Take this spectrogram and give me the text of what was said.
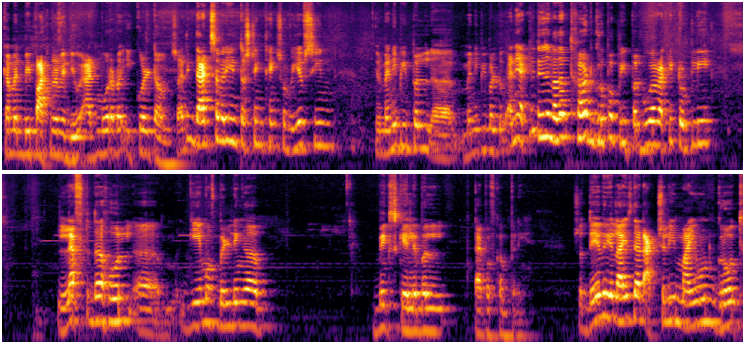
come and be partner with you at more at equal terms so i think that's a very interesting thing. So we have seen you know, many people uh, many people do and actually there is another third group of people who have actually totally left the whole uh, game of building a big scalable type of company. So they've realized that actually my own growth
